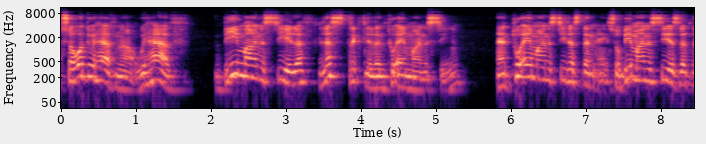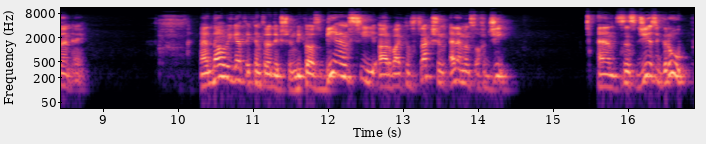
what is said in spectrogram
So what do we have now? We have b minus c less, less strictly than 2a minus c, and 2a minus c less than a. So b minus c is less than a. And now we get a contradiction because b and c are by construction elements of G. And since G is a group,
